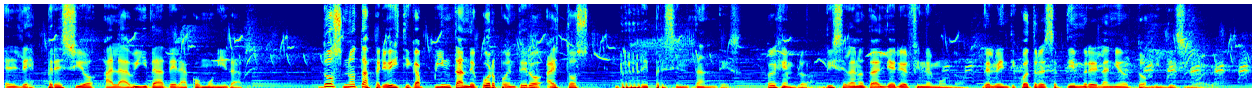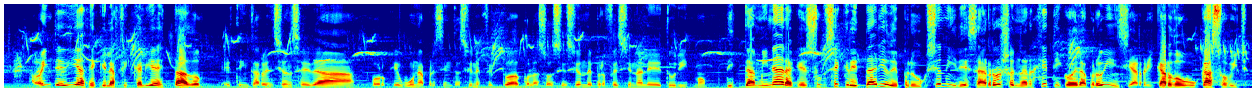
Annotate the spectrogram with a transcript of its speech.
el desprecio a la vida de la comunidad. Dos notas periodísticas pintan de cuerpo entero a estos representantes. Por ejemplo, dice la nota del diario El Fin del Mundo, del 24 de septiembre del año 2019. A 20 días de que la Fiscalía de Estado, esta intervención se da porque hubo una presentación efectuada por la Asociación de Profesionales de Turismo, dictaminara que el subsecretario de Producción y Desarrollo Energético de la provincia, Ricardo Bukasovich,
